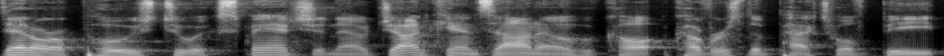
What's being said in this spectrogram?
that are opposed to expansion. Now, John Canzano, who co- covers the Pac 12 beat,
